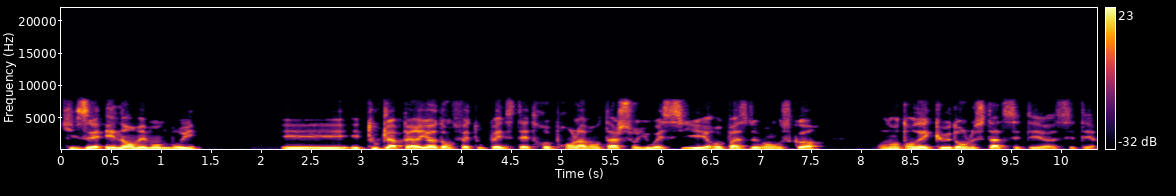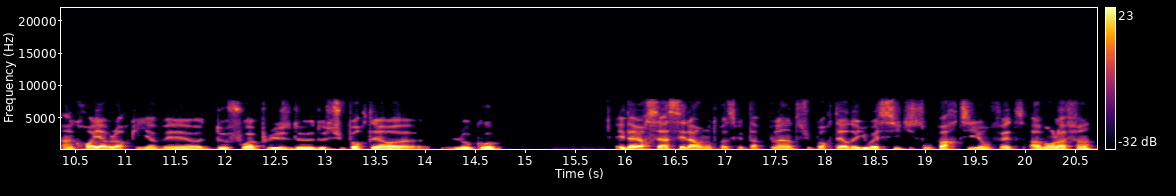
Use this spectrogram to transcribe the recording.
qui faisaient énormément de bruit. Et, toute la période en fait où Penn State reprend l'avantage sur USC et repasse devant au score, on n'entendait que dans le stade, c'était euh, incroyable alors qu'il y avait deux fois plus de supporters locaux. Et d'ailleurs, c'est assez la honte parce que tu as plein de supporters de USC qui sont partis en fait avant la fin.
